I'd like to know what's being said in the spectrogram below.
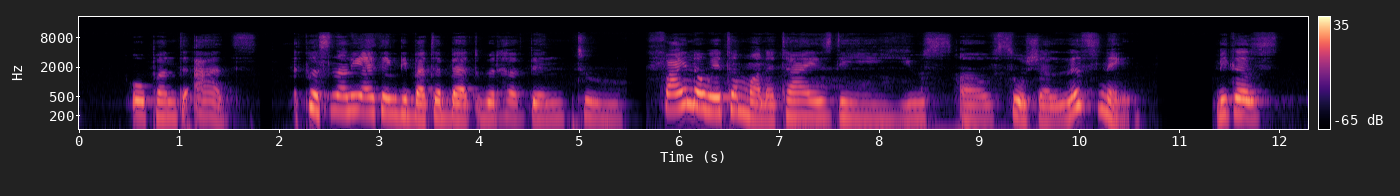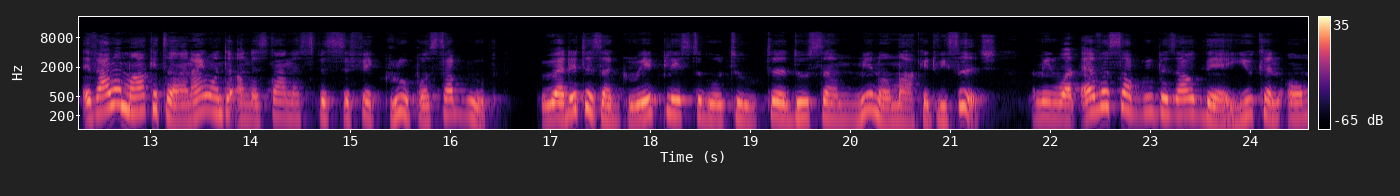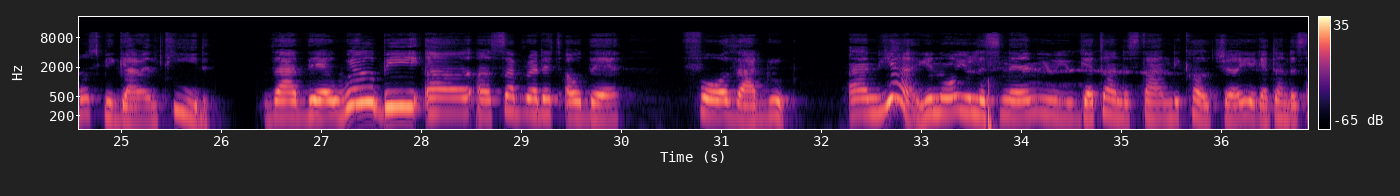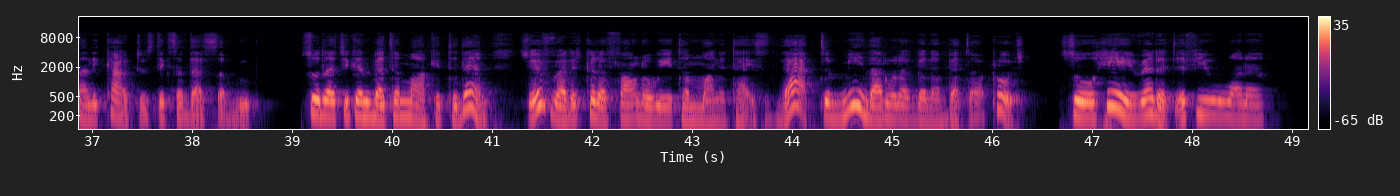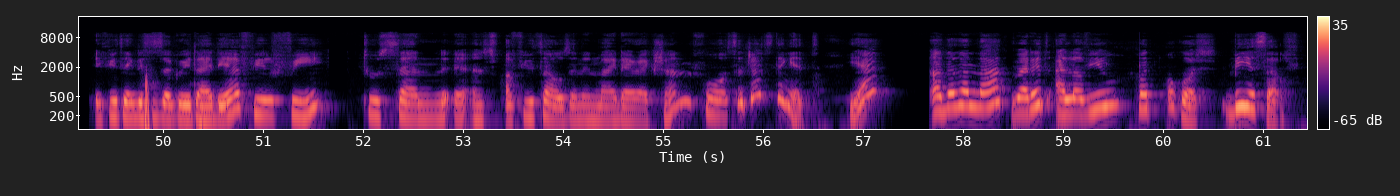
open to ads. Personally, I think the better bet would have been to find a way to monetize the use of social listening. Because if I'm a marketer and I want to understand a specific group or subgroup, Reddit is a great place to go to to do some, you know, market research. I mean, whatever subgroup is out there, you can almost be guaranteed that there will be a, a subreddit out there for that group. And yeah, you know, you listening, you, you get to understand the culture, you get to understand the characteristics of that subgroup so that you can better market to them. So if Reddit could have found a way to monetize that, to me, that would have been a better approach. So, hey, Reddit, if you wanna, if you think this is a great idea, feel free to send a, few thousand in my direction for suggesting it. Yeah? Other than that, Reddit, I love you, but oh gosh, be yourself.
